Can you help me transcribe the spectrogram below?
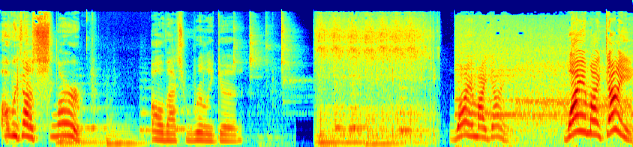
Oh, we got a slurp! Oh, that's really good. Why am I dying? Why am I dying?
